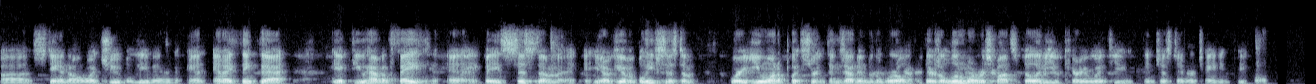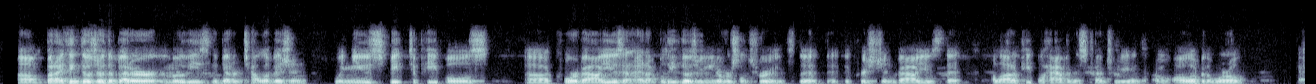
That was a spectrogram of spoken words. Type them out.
uh, stand on what you believe in. And and I think that if you have a faith-based system, you know, if you have a belief system where you want to put certain things out into the world, there's a little more responsibility you carry with you than just entertaining people. Um, but I think those are the better movies, the better television, when you speak to people's uh, core values, and, and I believe those are universal truths, the, the, the Christian values that a lot of people have in this country and all over the world. Uh,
